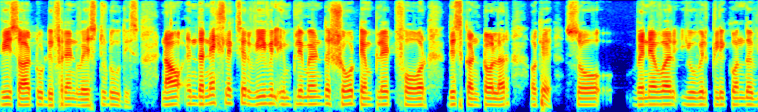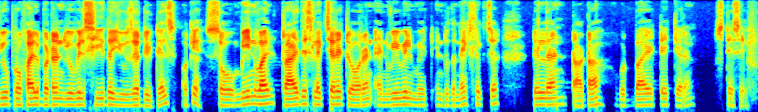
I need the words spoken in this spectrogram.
we saw two different ways to do this. Now in the next lecture we will implement the show template for this controller okay? So whenever you will click on the view profile button you will see the user details okay? So meanwhile try this lecture at your end and we will meet into the next lecture. Till then tata goodbye take care and stay safe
